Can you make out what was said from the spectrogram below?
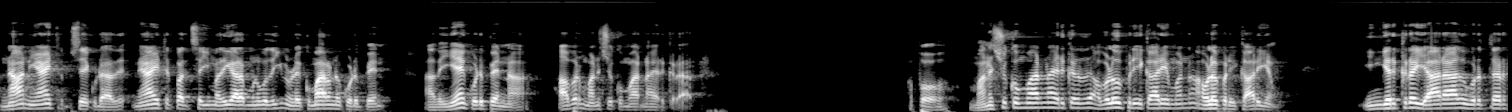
நான் நியாயத்திற்பு செய்யக்கூடாது. நியாயத்திற்பு செய்யும் அதிகாரம் முழுவதையும் என்னுடைய குமாரனுக்கு கொடுப்பேன். அதை ஏன் கொடுப்பேன்னா அவர் மனுஷகுமாரனா இருக்கிறார். அப்போ மனுஷகுமாரனா இருக்கிறது அவ்வளவு பெரிய காரியமானா அவ்வளவு பெரிய காரியம். இங்க இருக்கிற யாராவது ஒருத்தர்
